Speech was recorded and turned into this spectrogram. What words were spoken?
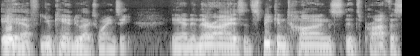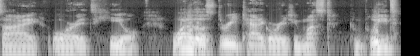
if you can't do X, Y, and Z. And in their eyes, it's speak in tongues, it's prophesy, or it's heal. One of those three categories you must complete,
